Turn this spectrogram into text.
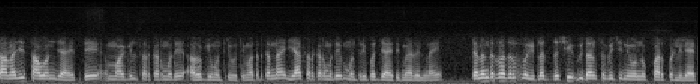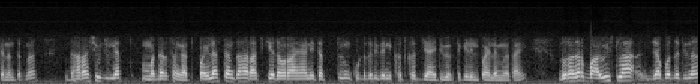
तानाजी सावंत जे आहेत ते मागील सरकारमध्ये आरोग्यमंत्री होते. मात्र त्यांना या सरकारमध्ये मंत्रीपद जे आहे ते मिळालेलं नाही. त्यानंतर जर बघितलं जशी विधानसभेची निवडणूक पार पडलेली आहे त्यानंतर धाराशिव जिल्ह्यात मतदारसंघात पहिलाच त्यांचा हा राजकीय दौरा आहे आणि त्यातून कुठेतरी त्यांनी खतखत जी आहे ती व्यक्त केलेली पाहायला मिळत आहे. दोन हजार बावीस ला ज्या पद्धतीनं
